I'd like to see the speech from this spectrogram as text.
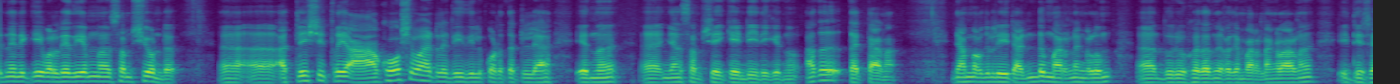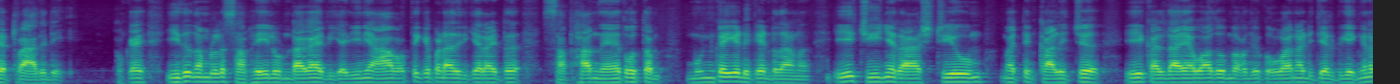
എന്നെനിക്ക് വളരെയധികം സംശയമുണ്ട്. അറ്റ്ലീസ്റ്റ് ഇത്രയും ആഘോഷമായിട്ടുള്ള രീതിയിൽ കൊടുത്തിട്ടില്ല എന്ന് ഞാൻ സംശയിക്കേണ്ടിയിരിക്കുന്നു. അത് തെറ്റാണ്. ഞാൻ പറഞ്ഞില്ല ഈ രണ്ട് മരണങ്ങളും ദുരൂഹത നിറഞ്ഞ മരണങ്ങളാണ്. It is a tragedy okay? ഇത് നമ്മളുടെ സഭയിൽ ഉണ്ടാകാതിരിക്കാൻ ഇനി ആവർത്തിക്കപ്പെടാതിരിക്കാനായിട്ട് സഭാ നേതൃത്വം മുൻകൈ എടുക്കേണ്ടതാണ്. ഈ ചീഞ്ഞ രാഷ്ട്രീയവും മറ്റും കളിച്ച് ഈ കൽതായവാദവും പറഞ്ഞ് കുർബാന അടിച്ചേൽപ്പിക്കുക ഇങ്ങനെ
